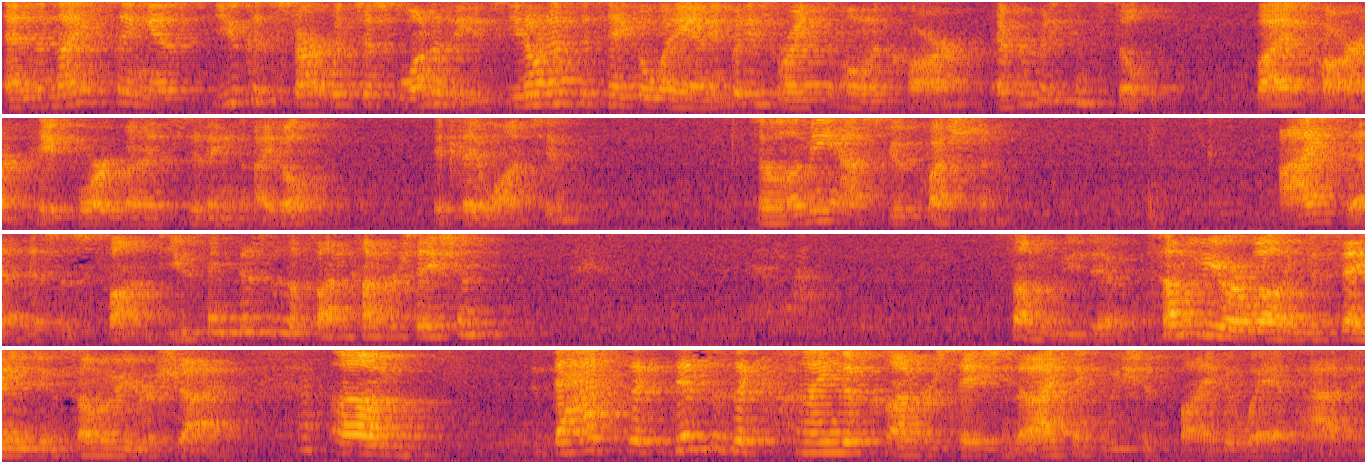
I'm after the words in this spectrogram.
And the nice thing is, you could start with just one of these. You don't have to take away anybody's right to own a car. Everybody can still buy a car and pay for it when it's sitting idle, if they want to. So let me ask you a question. I said this is fun. Do you think this is a fun conversation? Some of you do. Some of you are willing to say you do. Some of you are shy. Um, that's the, this is the kind of conversation that I think we should find a way of having.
